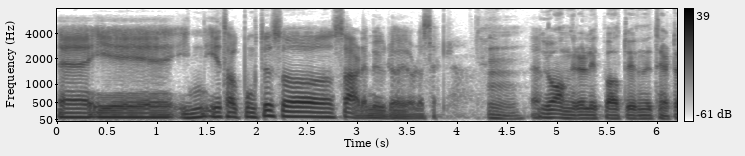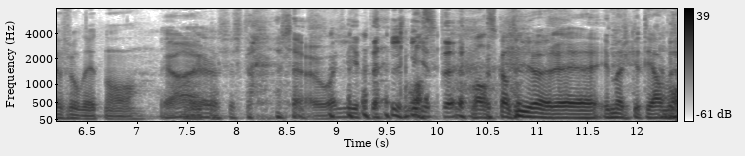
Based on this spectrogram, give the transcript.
eh, i, inn i takpunktet, så, så er det mulig å gjøre det selv. Du angrer litt på at du inviterte Frode hit nå. Ja, jeg synes det, det er jo lite, lite. hva skal du gjøre i mørketida nå?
